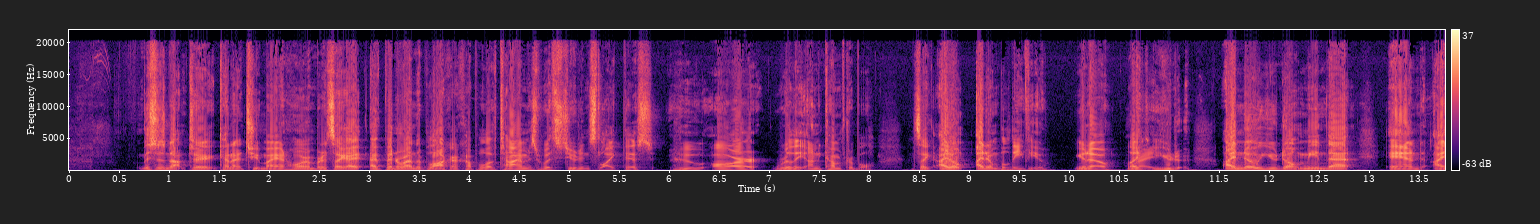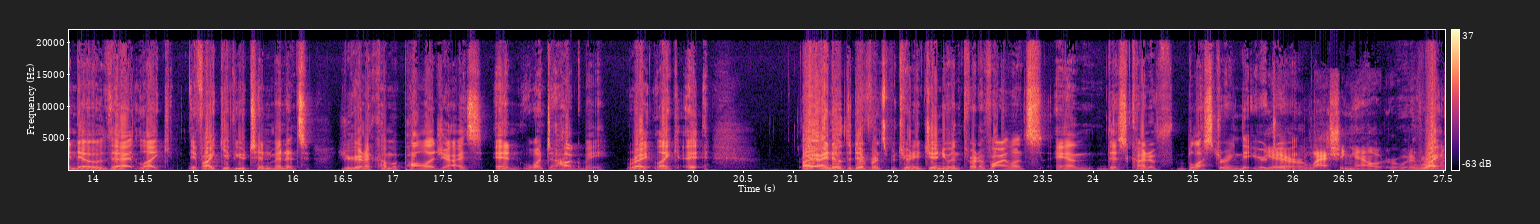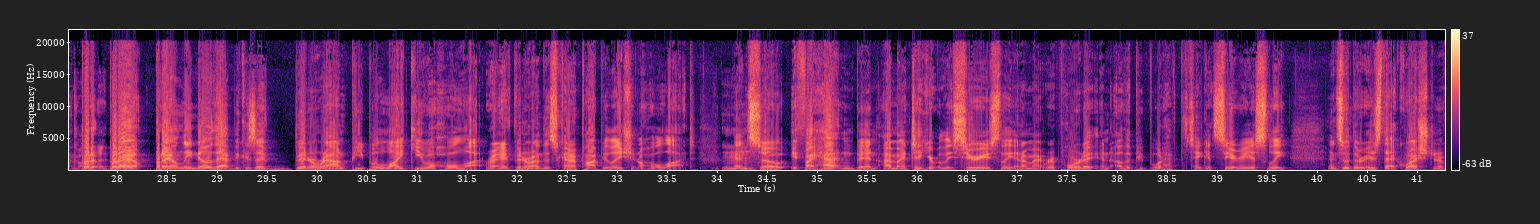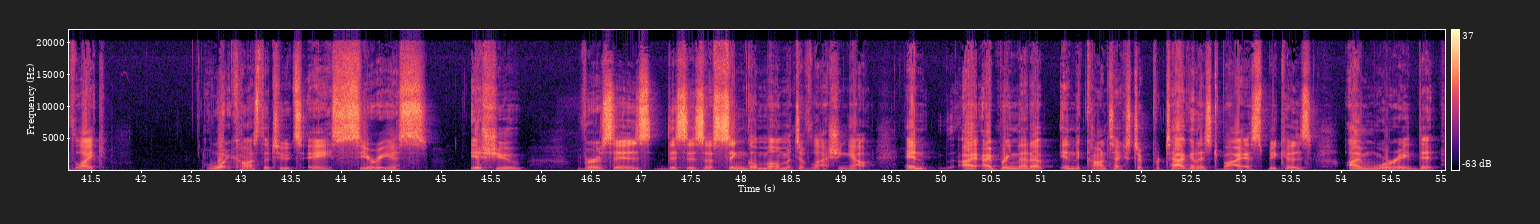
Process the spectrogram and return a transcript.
this is not to kind of toot my own horn, but it's like I, I've been around the block a couple of times with students like this who are really uncomfortable. It's like I don't I don't believe you. You know, like Right. you. I know you don't mean that, and I know that like if I give you ten minutes, you're gonna come apologize and want to hug me, right? Like. It, I, I know the difference between a genuine threat of violence and this kind of blustering that you're yeah, doing. or lashing out or whatever. right but it. but i but i only know that because i've been around people like you a whole lot right i've been around this kind of population a whole lot Mm. and so if i hadn't been i might take it really seriously and i might report it and other people would have to take it seriously and so there is that question of like what constitutes a serious issue versus this is a single moment of lashing out. And I, I bring that up in the context of protagonist bias because I'm worried that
